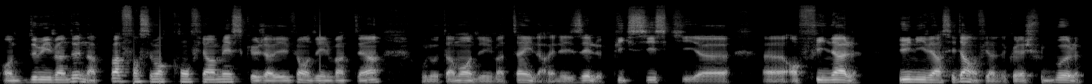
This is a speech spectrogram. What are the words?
en 2022 n'a pas forcément confirmé ce que j'avais vu en 2021, où notamment en 2021 il a réalisé le pick 6 qui en finale universitaire, en finale de college football,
